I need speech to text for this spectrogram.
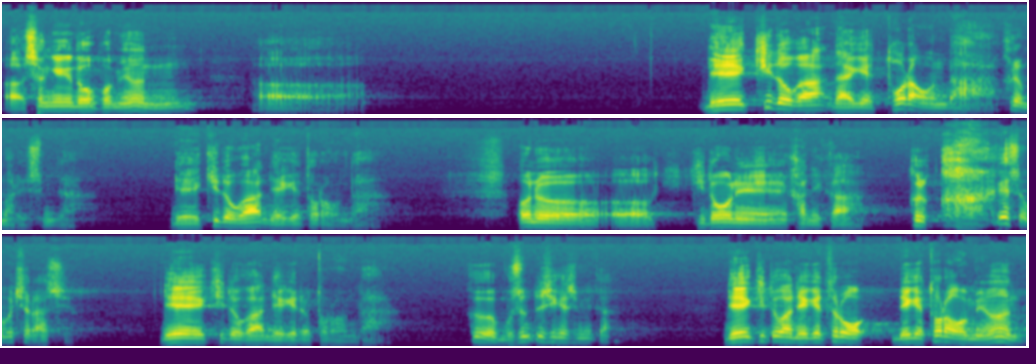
어, 성경에도 보면 어, 내 기도가 나에게 돌아온다 그런 말이 있습니다. 내 기도가 내게 돌아온다. 어느 어, 기도원에 가니까 그걸 크게 써붙여놨어요. 내 기도가 내게로 돌아온다. 그 무슨 뜻이겠습니까? 내 기도가 내게 들어 내게 돌아오면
